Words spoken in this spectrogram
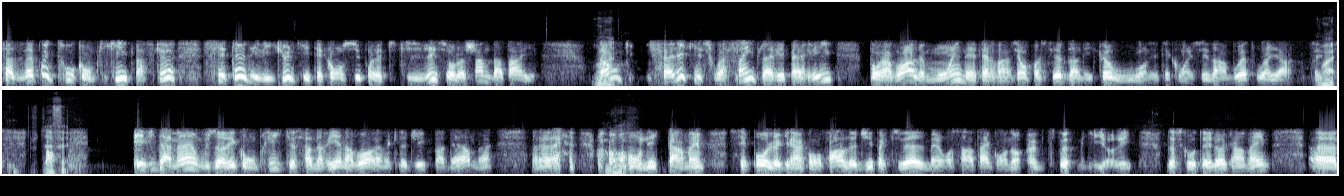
ça devait pas être trop compliqué parce que c'était des véhicules qui étaient conçus pour être utilisés sur le champ de bataille. Donc, il fallait qu'ils soient simples à réparer pour avoir le moins d'intervention possible dans les cas où on était coincé dans la boîte ou ailleurs. Oui, tout à fait. Évidemment, vous aurez compris que ça n'a rien à voir avec le Jeep moderne. hein. Euh, on est quand même, c'est pas le grand confort, le Jeep actuel, mais on s'entend qu'on a un petit peu amélioré de ce côté-là quand même. Euh,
